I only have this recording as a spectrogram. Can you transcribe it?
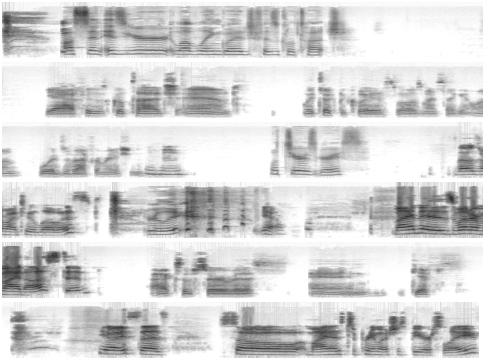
Austin, is your love language physical touch? Yeah, physical touch, and we took the quiz. What was my second one? Words of affirmation. hmm What's yours, Grace? Those are my two lowest. Really? yeah. Mine is what are mine, Austin? Acts of service and gifts. He always says. So mine is to pretty much just be your slave.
